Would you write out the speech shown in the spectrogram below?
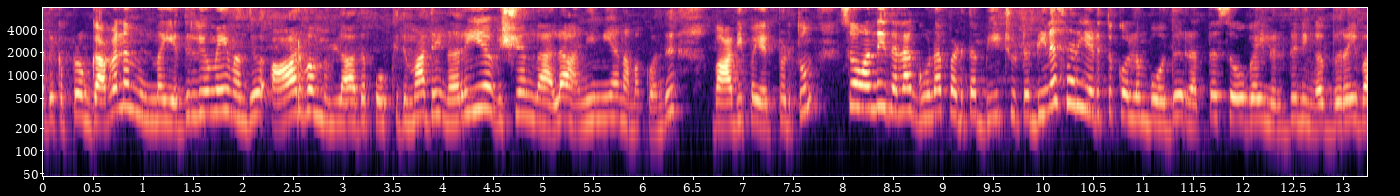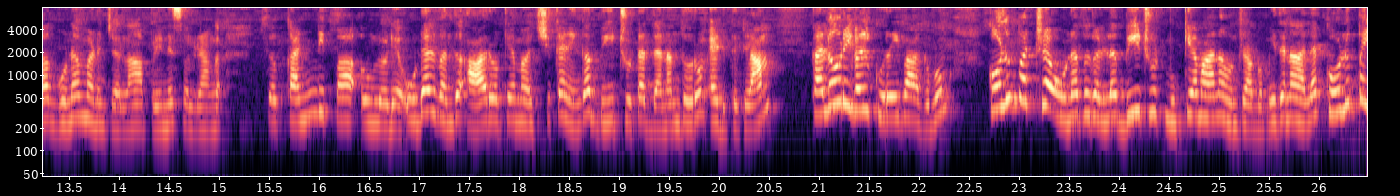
அதுக்கப்புறம் கவனமின்மை எதுலேயுமே வந்து ஆர்வம் இல்லாத போக்கு. இது மாதிரி நிறைய விஷயங்களால் அனிமியாக நமக்கு வந்து பாதிப்பை ஏற்படுத்தும். ஸோ வந்து இதெல்லாம் குணப்படுத்த பீட்ரூட்டை தினசரி எடுத்துக்கொள்ளும் போது ரத்த சோகையிலிருந்து நீங்கள் விரைவாக குணமடைஞ்சிடலாம் அப்படின்னு சொல்கிறாங்க ஸோ கண்டிப்பாக உங்களுடைய உடல் வந்து ஆரோக்கியமாக வச்சுக்க நீங்கள் பீட்ரூட்டை தினந்தோறும் எடுத்துக்கலாம். கலோரிகள் குறைவாகவும் கொழுப்பற்ற உணவுகளில் பீட்ரூட் முக்கியமான ஒன்றாகும். இதனால் கொழுப்பை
